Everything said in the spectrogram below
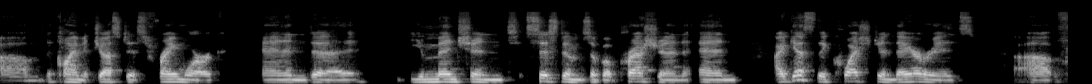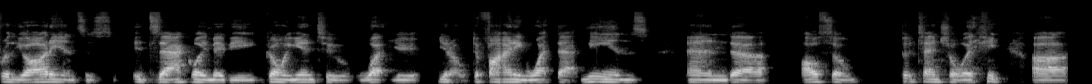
um, the climate justice framework, and uh, you mentioned systems of oppression. And I guess the question there is uh, for the audience is exactly maybe going into what you you know defining what that means, and uh, also potentially uh,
